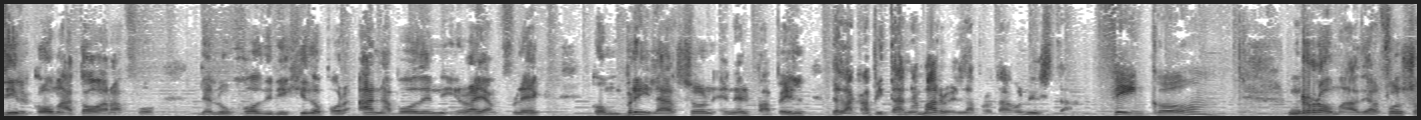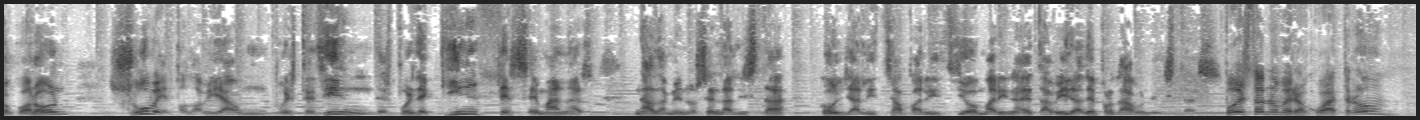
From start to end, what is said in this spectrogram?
circomatógrafo de lujo dirigido por Anna Boden y Ryan Fleck con Brie Larson en el papel de la Capitana Marvel, la protagonista. 5. Roma de Alfonso Cuarón sube todavía un puestecín después de 15 semanas, nada menos en la lista, con Yalitza Aparicio, Marina de Tavira de protagonistas. Puesto número 4.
